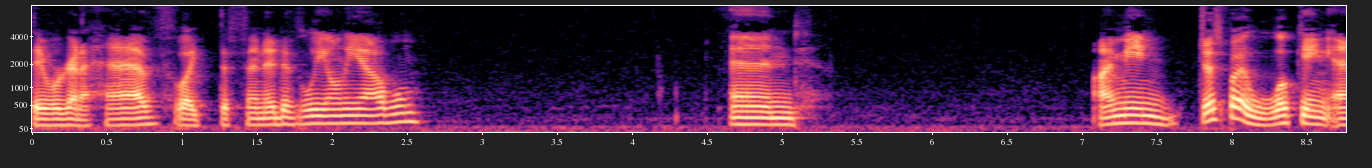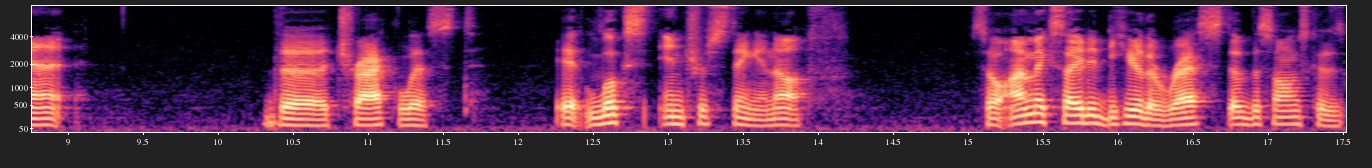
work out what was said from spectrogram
they were going to have like definitively on the album. And I mean, just by looking at the track list, it looks interesting enough. So I'm excited to hear the rest of the songs because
